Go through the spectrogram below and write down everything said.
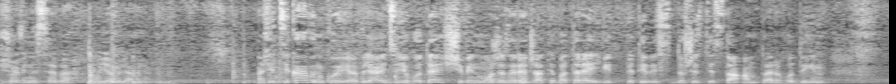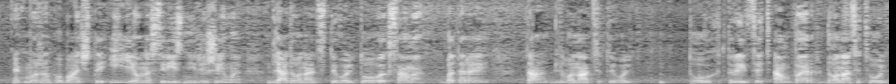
що він із себе уявляє. Значить, цікавинкою є його те, що він може заряджати батареї від 50 до 600 Ампер годин, як можемо побачити, і є у нас різні режими для 12 вольтових саме батарей та 12 вольтових 30 Ампер, 12 вольт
